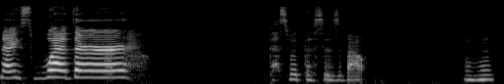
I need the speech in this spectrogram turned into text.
nice weather. That's what this is about. Mm -hmm.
